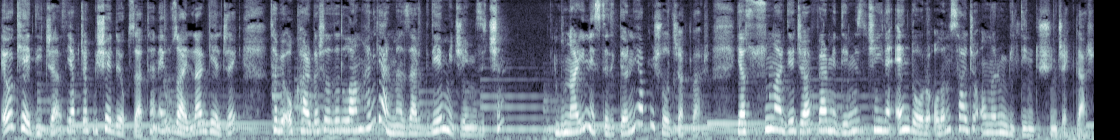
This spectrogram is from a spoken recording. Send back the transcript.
E okey diyeceğiz. Yapacak bir şey de yok zaten. E uzaylılar gelecek. Tabii o kargaşada hani gelmezlerdi diyemeyeceğimiz için Bunlar yine istediklerini yapmış olacaklar. Ya susunlar diye cevap vermediğimiz için yine en doğru olanı sadece onların bildiğini düşünecekler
